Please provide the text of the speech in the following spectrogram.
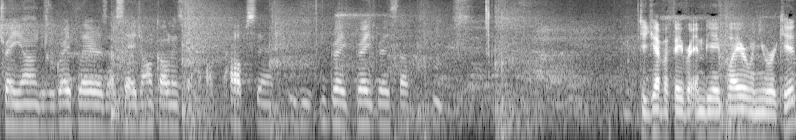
Trae Young is a great player, as I say. John Collins helps. And mm-hmm. Great, great, great stuff. Did you have a favorite NBA player when you were a kid?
